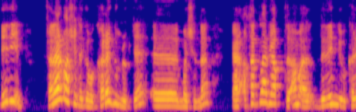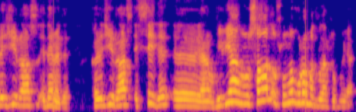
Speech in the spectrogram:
Ne diyeyim? Fenerbahçe takımı Karagümrük'te e, maçında yani ataklar yaptı ama dediğim gibi kaleciyi rahatsız edemedi. Kaleciyi rahatsız etseydi e, yani Viviano'nu sağda soluna vuramadılar topu ya.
